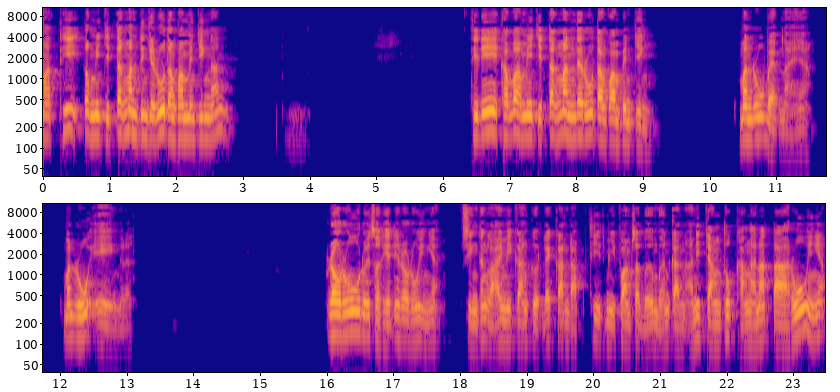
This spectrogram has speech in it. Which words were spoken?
มาธิต้องมีจิตตั้งมั่นจึงจะรู้ตามความเป็นจริงนั้น ทีนี้คำว่ามีจิตตั้งมั่นได้รู้ตามความเป็นจริง มันรู้แบบไหนอะมันรู้เองนะเรารู้โดยสเหตุที่เรารู้อย่างเงี้ย สิ่งทั้งหลายมีการเกิดและการดับที่มีความเสมอเหมือนกันอนิจจังทุกขังอนัตตารู้อย่างเงี้ย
